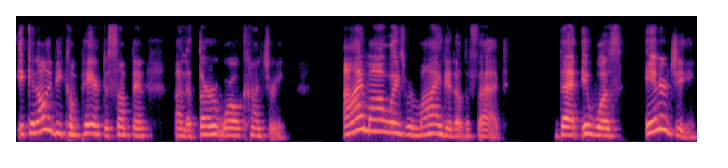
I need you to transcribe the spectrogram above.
it can only be compared to something in a third world country. I'm always reminded of the fact that it was energy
